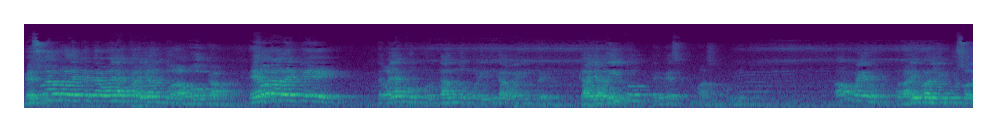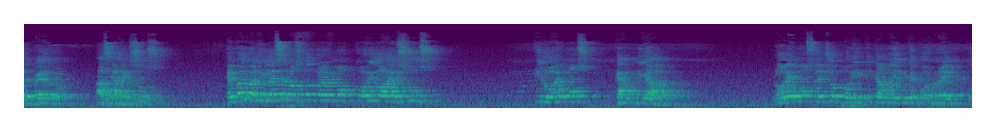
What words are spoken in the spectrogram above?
Jesús es hora de que te vayas callando la boca. Es hora de que te vayas comportando políticamente. Calladito te ves más bonito. Más o menos, por ahí va el discurso de Pedro hacia Jesús. Hermano, en la iglesia nosotros hemos cogido a Jesús y lo hemos cambiado. Lo hemos hecho políticamente correcto.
